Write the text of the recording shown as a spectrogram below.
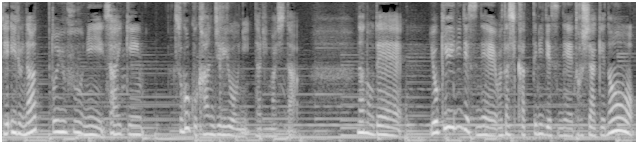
ているなというふうに最近すごく感じるようになりました。なので余計にですね私勝手にですね年明けの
